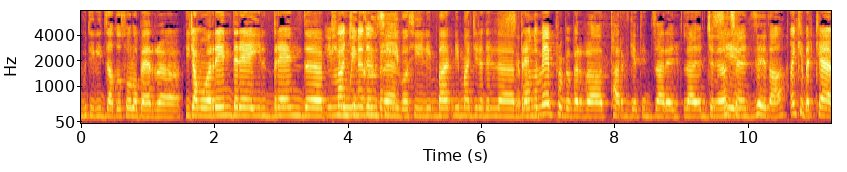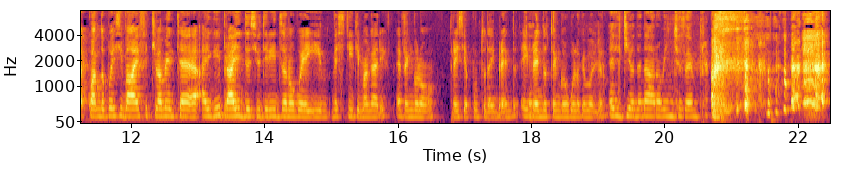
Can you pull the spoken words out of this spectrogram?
utilizzato solo per, diciamo, rendere il brand l'immagine più inclusivo, sì, l'immagine del Secondo brand. Secondo me è proprio per targetizzare la generazione sì. Z. Anche perché quando poi si va effettivamente ai Gay Pride si utilizzano quei vestiti magari e vengono presi appunto dai brand e i brand ottengono quello che vogliono. E il dio denaro vince sempre.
